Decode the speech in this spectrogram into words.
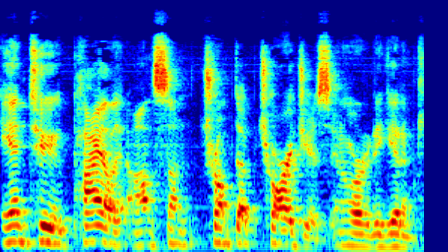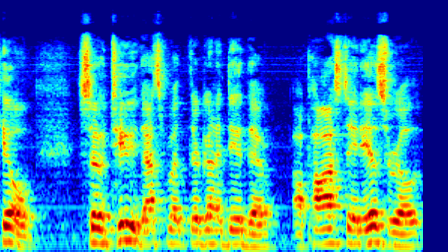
into pilate on some trumped up charges in order to get him killed. So too that's what they're going to do. The apostate israel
